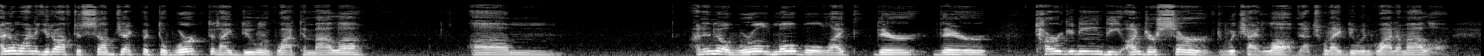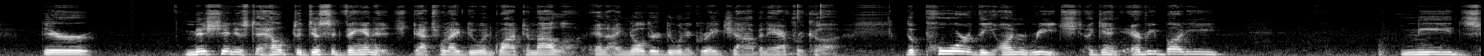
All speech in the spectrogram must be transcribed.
I don't want to get off the subject, but the work that I do in Guatemala, um, I don't know, World Mobile, like they're they're targeting the underserved, which I love. That's what I do in Guatemala. Their mission is to help the disadvantaged. That's what I do in Guatemala. And I know they're doing a great job in Africa. The poor, the unreached. Again, everybody needs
